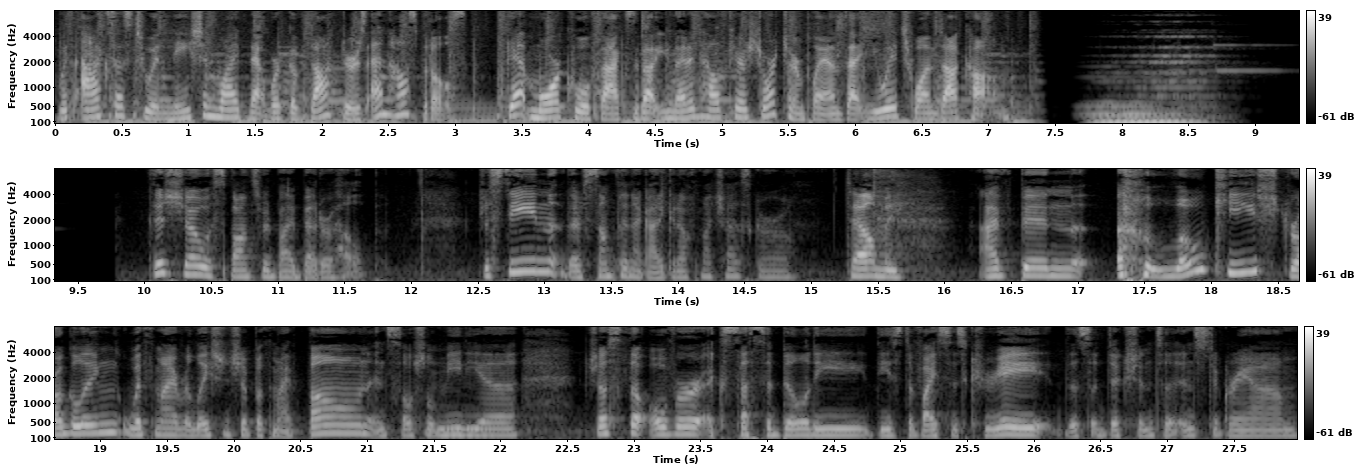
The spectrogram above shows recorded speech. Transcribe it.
with access to a nationwide network of doctors and hospitals. Get more cool facts about United Healthcare short term plans at uh1.com. This show is sponsored by BetterHelp. Justine, there's something I gotta get off my chest, girl. Tell me. I've been low key struggling with my relationship with my phone and social mm. media. Just the over accessibility these devices create, this addiction to Instagram,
